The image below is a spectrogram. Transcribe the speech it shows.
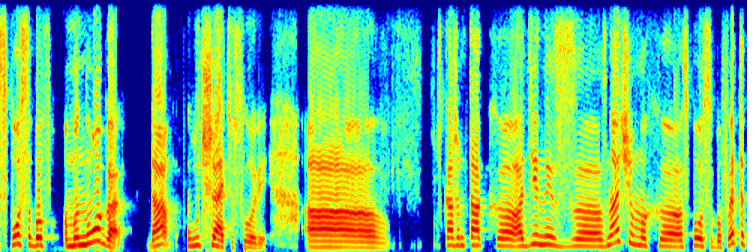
способов много, да, улучшать условий. А, скажем так, один из э, значимых э, способов это,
